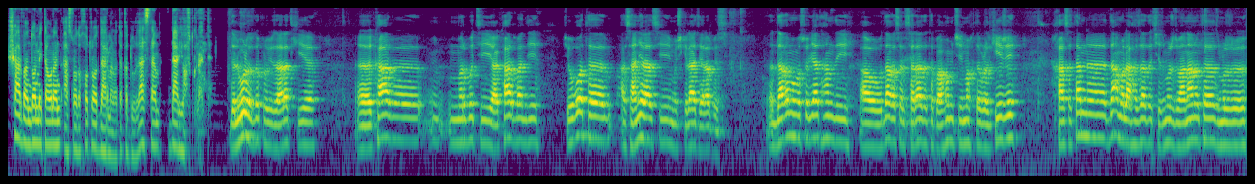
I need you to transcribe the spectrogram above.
شهروندان می توانند اسناد خود را در مناطق دوردستم دریافت کنند. دلور از وزارت کار مربوطی یا کار بندی چې هغو ته اساني راسي مشکلات یې راپسي دغه مو مسؤلیت هم دی او دغه سلسله د تفاهم چې مخ ته وړل کیږي خاصتا دا ملاحظه ده چې زموږ ځوانانو ته زموږ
